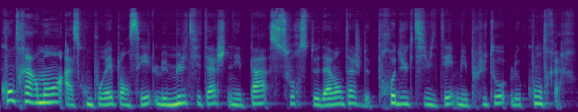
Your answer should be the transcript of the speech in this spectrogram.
Contrairement à ce qu'on pourrait penser, le multitâche n'est pas source de davantage de productivité, mais plutôt le contraire.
